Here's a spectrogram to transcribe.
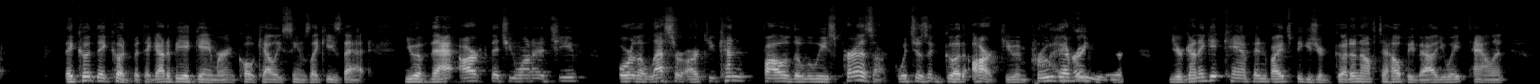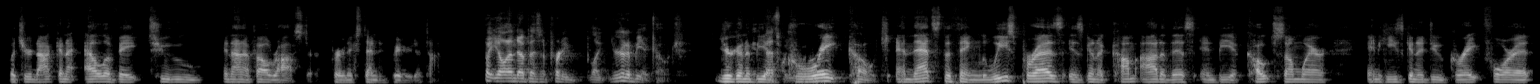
They could, they could, but they got to be a gamer. And Cole Kelly seems like he's that. You have that arc that you want to achieve, or the lesser arc. You can follow the Luis Perez arc, which is a good arc. You improve every year. You're going to get camp invites because you're good enough to help evaluate talent, but you're not going to elevate to an NFL roster for an extended period of time. But you'll end up as a pretty, like, you're going to be a coach you're going to be a great coach. And that's the thing. Luis Perez is going to come out of this and be a coach somewhere, and he's going to do great for it.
